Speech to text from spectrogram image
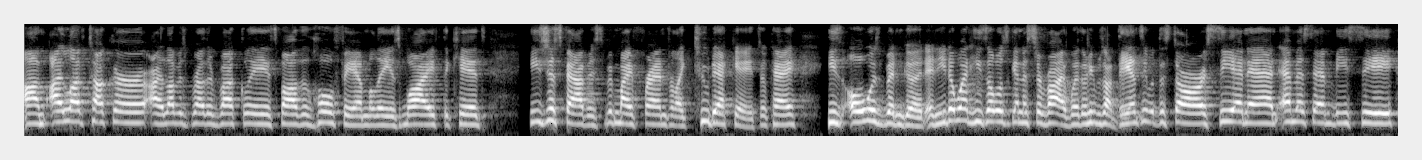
Um, I love Tucker. I love his brother Buckley, his father, the whole family, his wife, the kids. He's just fabulous. He's been my friend for like two decades, okay? He's always been good. And you know what? He's always going to survive, whether he was on Dancing with the Stars, CNN, MSNBC.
